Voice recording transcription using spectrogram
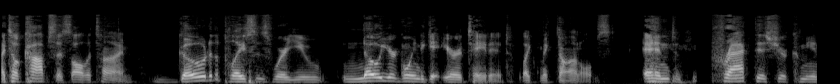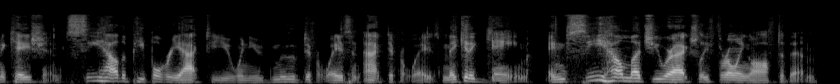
I tell cops this all the time. Go to the places where you know you're going to get irritated, like McDonald's, and practice your communication. See how the people react to you when you move different ways and act different ways. Make it a game and see how much you are actually throwing off to them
